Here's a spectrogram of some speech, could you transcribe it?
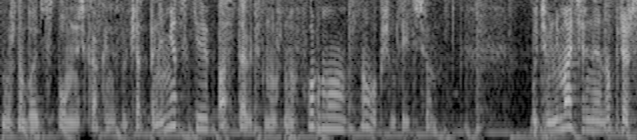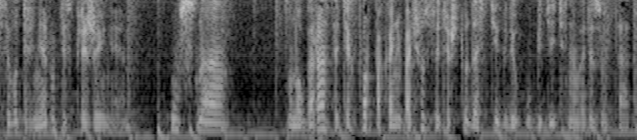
Нужно будет вспомнить, как они звучат по-немецки, поставить нужную форму, ну, в общем-то, и все. Будьте внимательны, но прежде всего тренируйте спряжение. Устно, много раз до тех пор, пока не почувствуете, что достигли убедительного результата.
